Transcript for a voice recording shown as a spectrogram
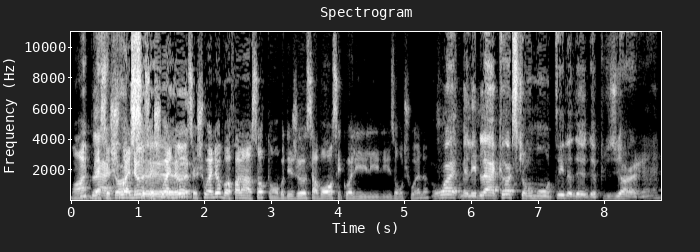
Ouais, ben, ce choix-là ce choix choix va faire en sorte qu'on va déjà savoir c'est quoi les, les, autres choix. Oui, mais les Blackhawks qui ont monté là, de, de, plusieurs rangs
